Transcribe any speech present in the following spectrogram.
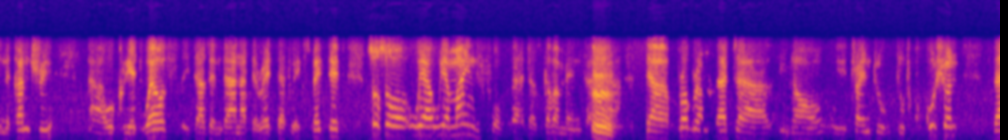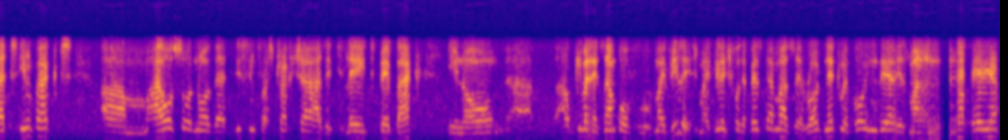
in the country, uh, will create wealth. It hasn't done at the rate that we expected. So, so we are we are mindful of that as government. Mm. Uh, there are programs that uh, you know we're trying to, to cushion that impact. Um, I also know that this infrastructure has a delayed payback. You know, uh, I'll give an example of my village. My village, for the first time, has a road network going there. There's that area.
